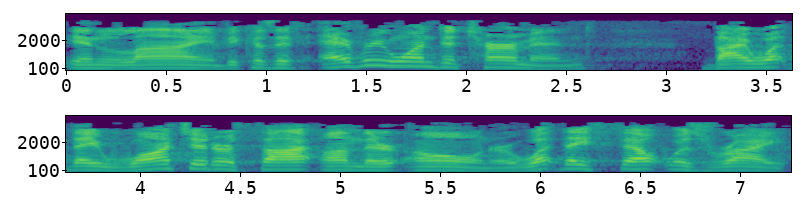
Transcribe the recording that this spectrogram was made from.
in line because if everyone determined by what they wanted or thought on their own or what they felt was right,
